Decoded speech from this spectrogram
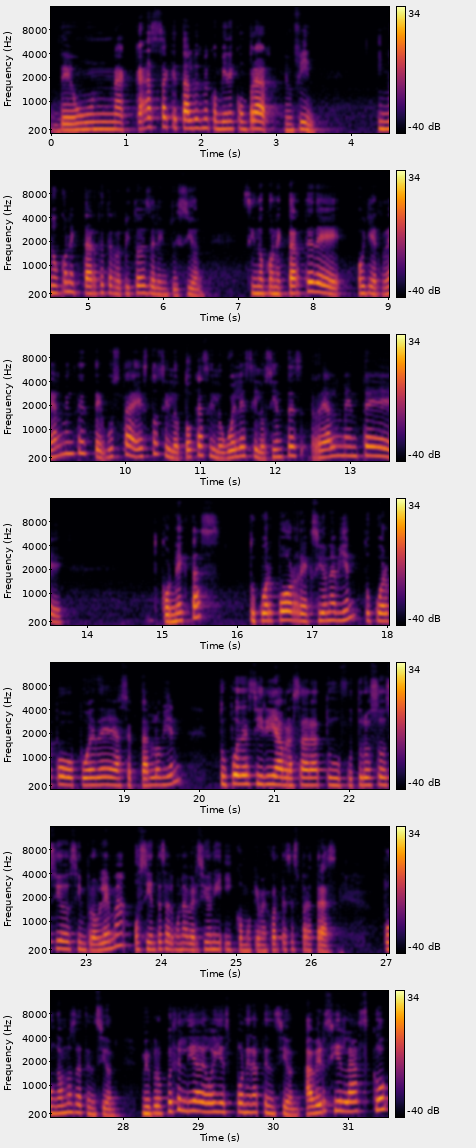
de una casa que tal vez me conviene comprar, en fin, y no conectarte, te repito, desde la intuición, sino conectarte de, oye, ¿realmente te gusta esto? Si lo tocas, si lo hueles, si lo sientes, ¿realmente conectas? ¿Tu cuerpo reacciona bien? ¿Tu cuerpo puede aceptarlo bien? Tú puedes ir y abrazar a tu futuro socio sin problema o sientes alguna aversión y, y como que mejor te haces para atrás. Pongamos atención. Mi propuesta el día de hoy es poner atención, a ver si el asco,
